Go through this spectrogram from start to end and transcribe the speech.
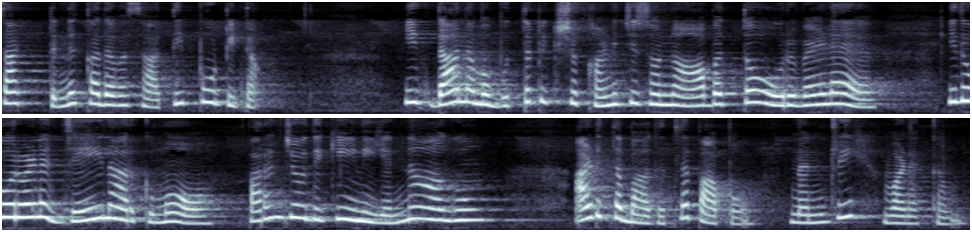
சட்டுன்னு கதவை சாத்தி பூட்டிட்டான். இதுதான் நம்ம புத்த பிக்ஷு கணிச்சு சொன்ன ஆபத்தோ ஒருவேளை இது ஒருவேளை ஜெயிலாக இருக்குமோ? பரஞ்சோதிக்கு இனி என்ன ஆகும்? அடுத்த பாகத்தில் பார்ப்போம் நன்றி வணக்கம்.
